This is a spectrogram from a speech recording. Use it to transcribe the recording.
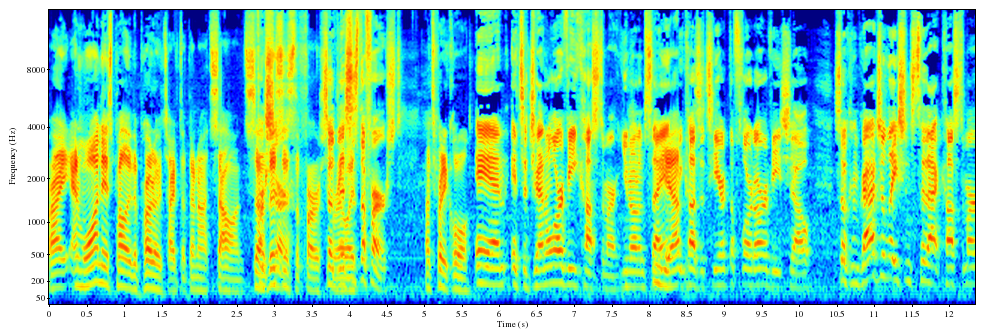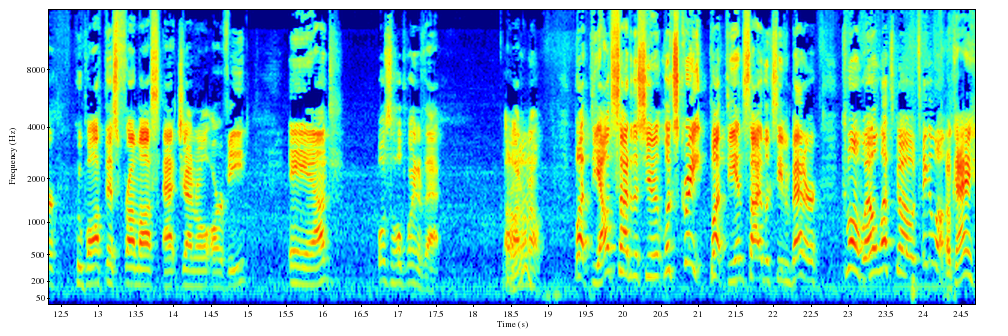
Right. And one is probably the prototype that they're not selling. So For this sure. is the first. So really. this is the first. That's pretty cool. And it's a general RV customer. You know what I'm saying? Yep. Because it's here at the Florida RV show. So congratulations to that customer who bought this from us at General RV. And what was the whole point of that? Oh, I don't know. But the outside of this unit looks great, but the inside looks even better. Come on, Will, let's go. Take a look. Okay.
